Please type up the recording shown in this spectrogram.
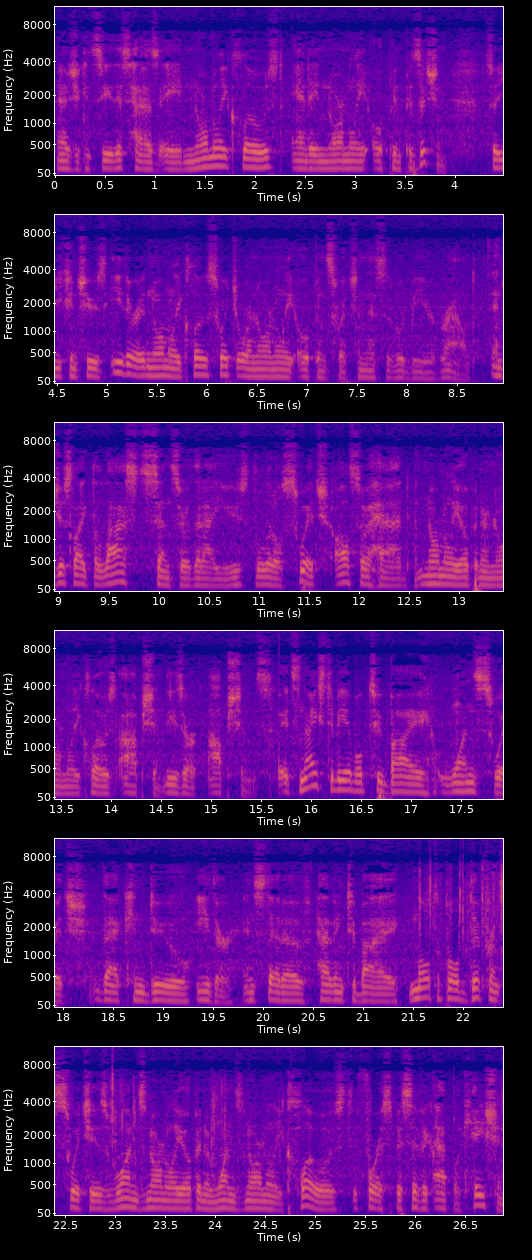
And as you can see this has a normally closed and a normally open position. So you can choose either a normally closed switch or a normally open switch and this would be your ground. And just like the last sensor that I used, the little switch also had normally open or normally closed option. These are options. It's nice to be able to buy one switch that can do either instead of having to buy multiple different switches. One's normally open and one's normally closed for a specific application.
